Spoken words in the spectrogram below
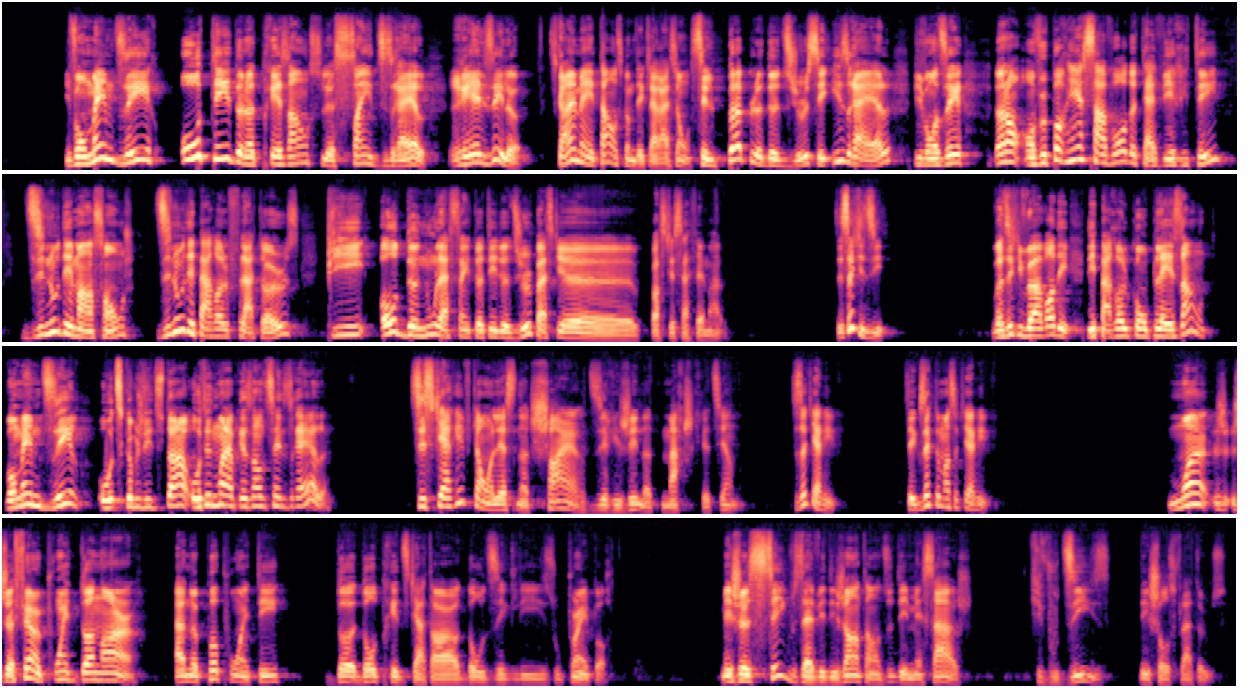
Ils vont même dire ôtez de notre présence le Saint d'Israël. Réalisez, là, c'est quand même intense comme déclaration. C'est le peuple de Dieu, c'est Israël, puis ils vont dire non, non, on ne veut pas rien savoir de ta vérité, dis-nous des mensonges, dis-nous des paroles flatteuses, puis ôte de nous la sainteté de Dieu parce que, parce que ça fait mal. C'est ça qu'il dit. Il va dire qu'il veut avoir des, des paroles complaisantes. Ils vont même dire, comme je l'ai dit tout à l'heure, ôtez de moi la présence du Saint d'Israël. C'est ce qui arrive quand on laisse notre chair diriger notre marche chrétienne. C'est ça qui arrive. C'est exactement ça qui arrive. Moi, je fais un point d'honneur à ne pas pointer d'autres prédicateurs, d'autres églises ou peu importe. Mais je sais que vous avez déjà entendu des messages qui vous disent des choses flatteuses.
